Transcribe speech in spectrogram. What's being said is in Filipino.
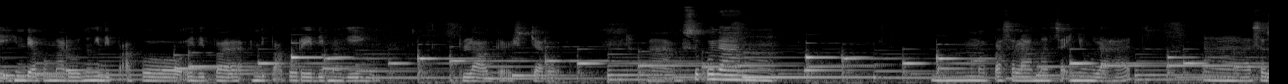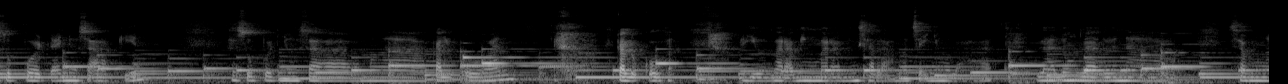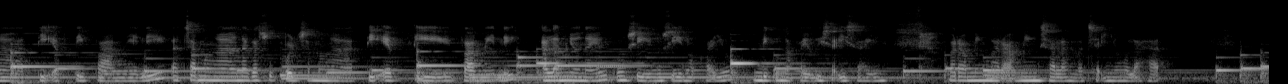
hindi hindi ako marunong, hindi pa ako hindi pa hindi pa ako ready maging vloggers, charot. Uh, gusto ko lang magpasalamat sa inyong lahat uh, sa suporta niyo sa akin, sa support niyo sa mga kalukuhan, kalukuhan. Ayun, maraming maraming salamat sa inyong lahat, lalong-lalo na sa mga TFT family at sa mga nagasupport sa mga TFT family. Alam nyo na yun kung sino-sino kayo. Hindi ko na kayo isa-isahin. Maraming maraming salamat sa inyong lahat.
